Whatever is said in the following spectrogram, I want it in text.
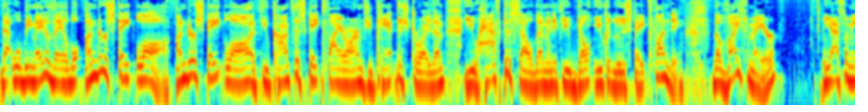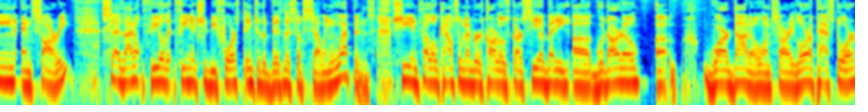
that will be made available under state law. Under state law, if you confiscate firearms, you can't destroy them. You have to sell them, and if you don't, you could lose state funding. The vice mayor, Yassamin Ansari says, I don't feel that Phoenix should be forced into the business of selling weapons. She and fellow council members Carlos Garcia, Betty uh, Guardado, uh, Guardado, I'm sorry, Laura Pastor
